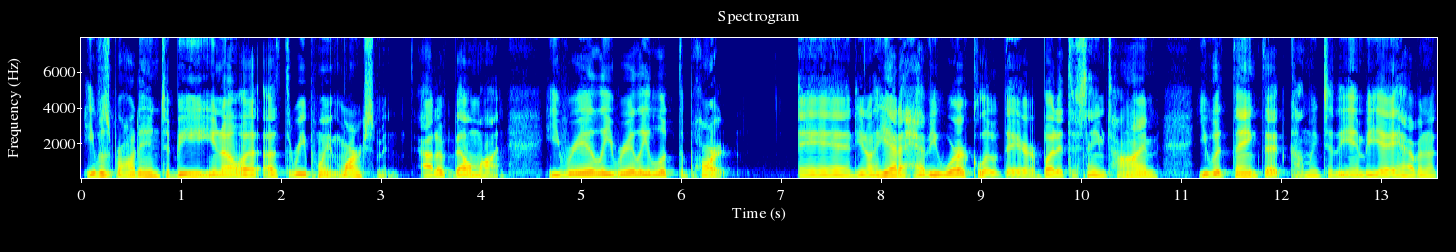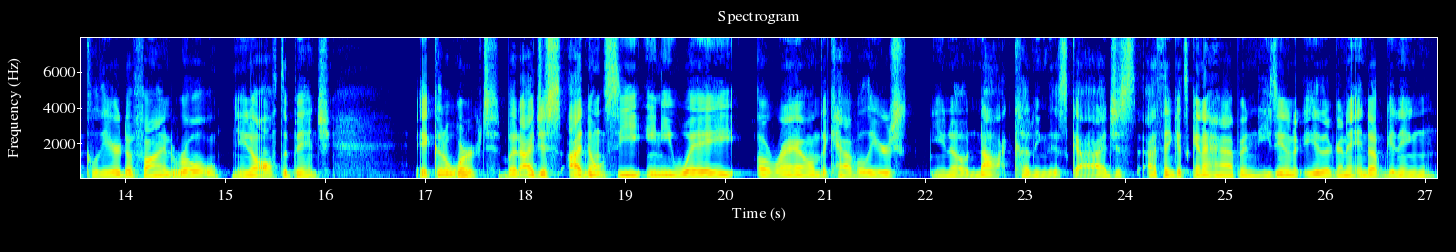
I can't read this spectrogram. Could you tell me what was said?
he was brought in to be, you know, a, a three point marksman out of Belmont. He really, really looked the part. And, you know, he had a heavy workload there, but at the same time, you would think that coming to the NBA, having a clear, defined role, you know, off the bench, it could have worked. But I just, I don't see any way around the Cavaliers, you know, not cutting this guy. I just, I think it's going to happen. He's either going to end up getting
